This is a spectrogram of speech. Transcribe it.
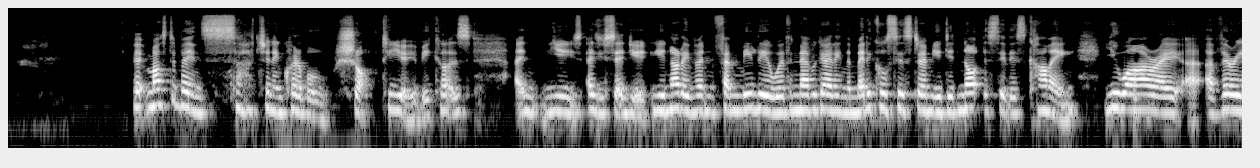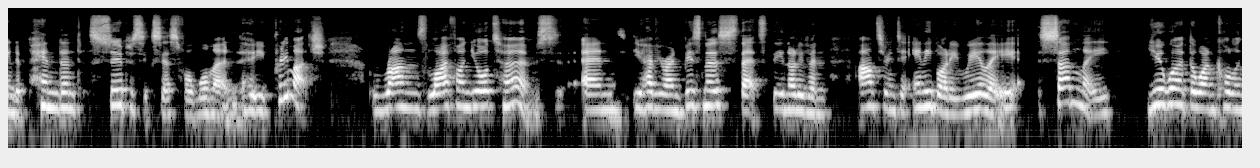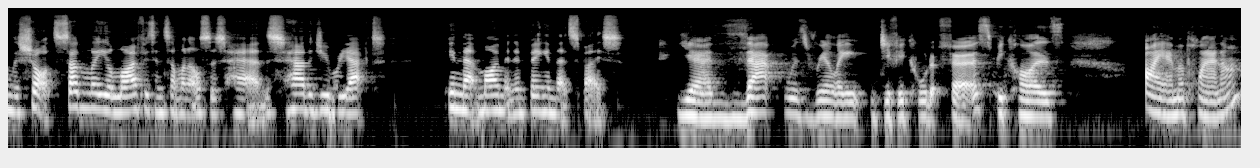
It must have been such an incredible shock to you because, and you, as you said, you, you're not even familiar with navigating the medical system. You did not see this coming. You are a, a very independent, super successful woman who pretty much runs life on your terms and you have your own business that's you're not even answering to anybody really suddenly you weren't the one calling the shots. Suddenly your life is in someone else's hands. How did you react in that moment and being in that space? Yeah, that was really difficult at first because I am a planner.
